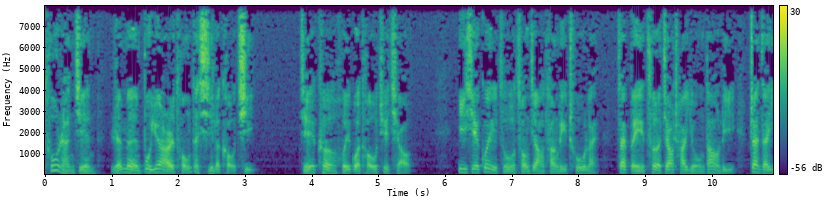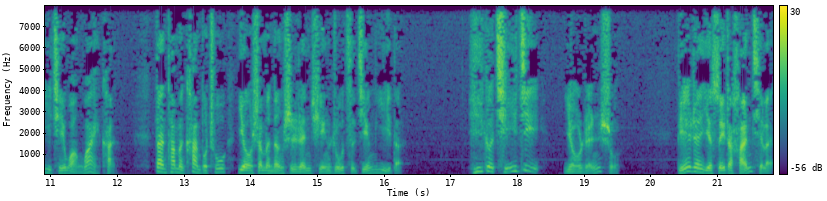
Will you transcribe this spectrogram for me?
突然间，人们不约而同的吸了口气。杰克回过头去瞧，一些贵族从教堂里出来，在北侧交叉甬道里站在一起往外看，但他们看不出有什么能使人群如此惊异的。一个奇迹，有人说。别人也随着喊起来：“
